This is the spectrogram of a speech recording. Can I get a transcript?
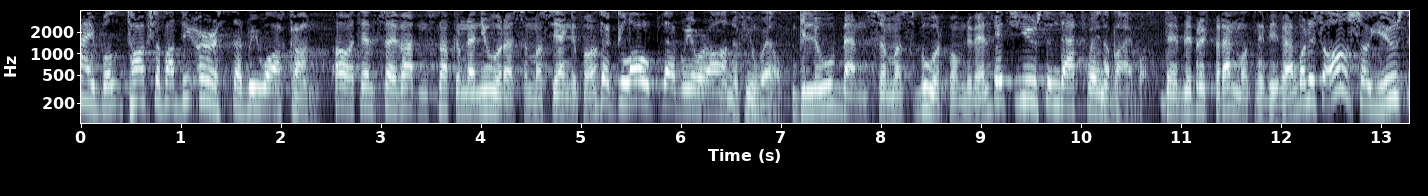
Bible talks about the earth that we walk on, Av og til så er verden snakk om den jorda som vi gjenger på. the globe that we were on, if you will. Globen som vi bor på, om du vil. It's used in that way in the Bible. Det blir brukt på den måten i Bibelen. But it's also used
